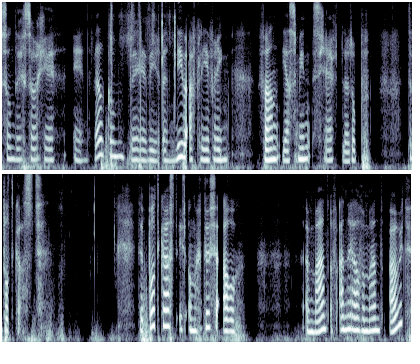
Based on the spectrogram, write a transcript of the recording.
zonder zorgen en welkom bij weer een nieuwe aflevering van Jasmin schrijft luid op, de podcast. De podcast is ondertussen al een maand of anderhalve maand oud.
